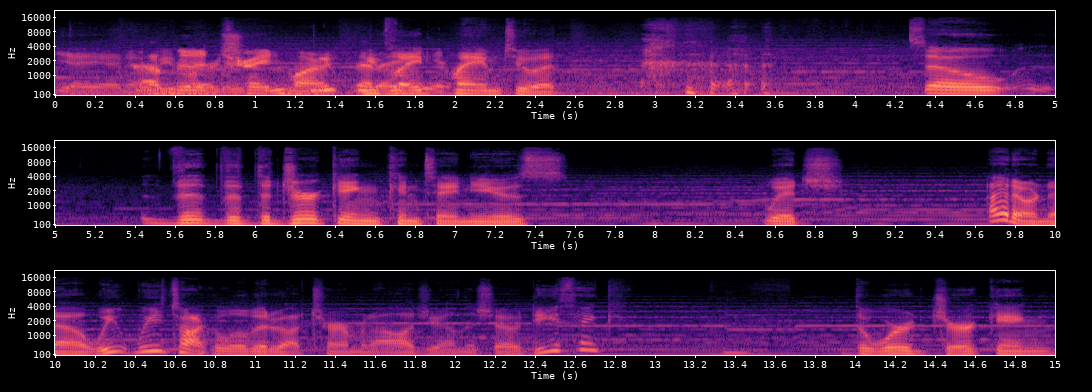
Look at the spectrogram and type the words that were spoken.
Yeah, yeah. No, I'm gonna already- trademark We, we've laid claim to it. So, the, the the jerking continues, which I don't know. We we talk a little bit about terminology on the show. Do you think the word jerking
